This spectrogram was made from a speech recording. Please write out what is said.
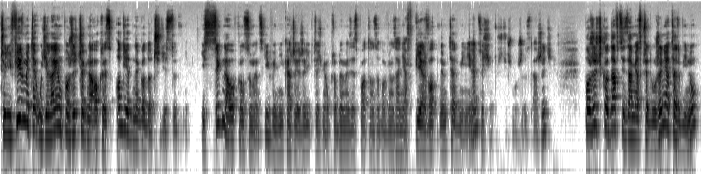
Czyli firmy te udzielają pożyczek na okres od 1 do 30 dni. I z sygnałów konsumenckich wynika, że jeżeli ktoś miał problemy ze spłatą zobowiązania w pierwotnym terminie, co się przecież może zdarzyć, Pożyczkodawcy zamiast przedłużenia terminu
